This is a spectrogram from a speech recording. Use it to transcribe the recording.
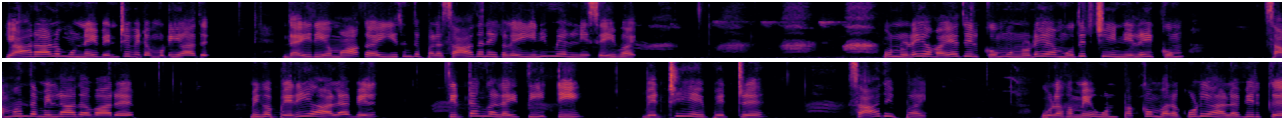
யாராலும் உன்னை வென்றுவிட முடியாது. தைரியமாக இருந்து பல சாதனைகளை இனிமேல் நீ செய்வாய். உன்னுடைய வயதிற்கும் உன்னுடைய முதிர்ச்சியின் நிலைக்கும் சம்பந்தமில்லாதவாறு மிக பெரிய அளவில் திட்டங்களை தீட்டி வெற்றியை பெற்று சாதிப்பாய். உலகமே உன் பக்கம் வரக்கூடிய அளவிற்கு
